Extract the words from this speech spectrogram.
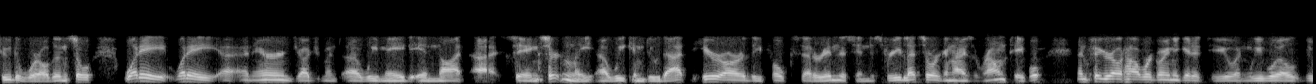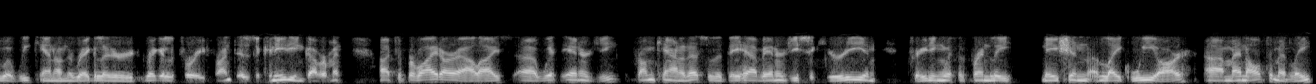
to the world. And so, what a what a uh, an error in judgment uh, we made in not uh, saying certainly uh, we can do that. Here are the folks that are in this industry. Let's organize a roundtable and figure out how we're going to get it to you, and we will do what we can on the regulatory regulatory front as the Canadian government to provide our allies with energy from Canada so that they have energy security and trading with a friendly nation like we are, um, and ultimately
